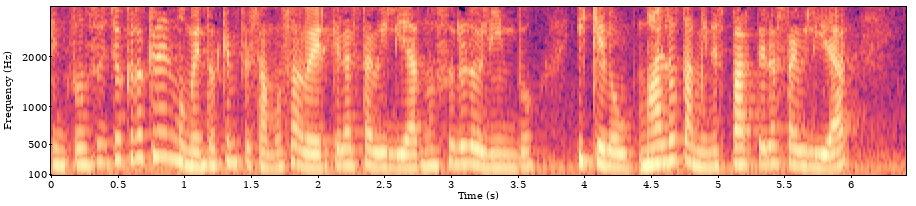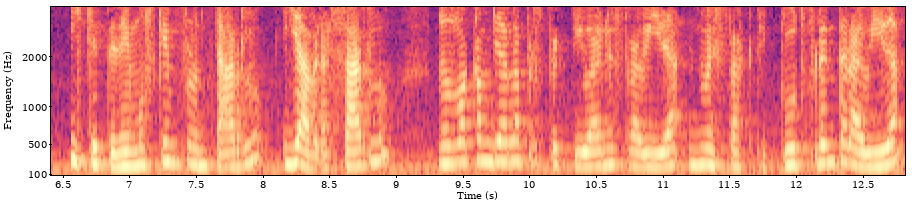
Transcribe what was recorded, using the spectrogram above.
Entonces yo creo que en el momento que empezamos a ver que la estabilidad no es solo lo lindo y que lo malo también es parte de la estabilidad y que tenemos que enfrentarlo y abrazarlo, nos va a cambiar la perspectiva de nuestra vida, nuestra actitud frente a la vida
